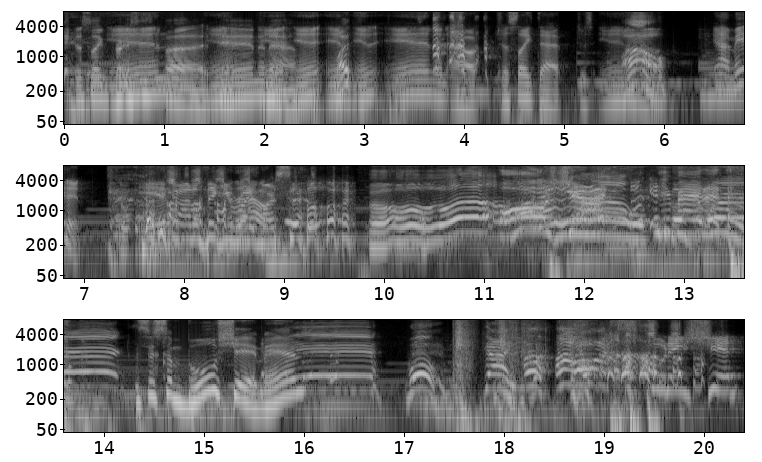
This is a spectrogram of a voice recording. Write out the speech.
Just like Bryce's In, butt. In, and out. In, in, What? in, in and out. Just like that. Just in. and Wow. out. Yeah, I made it. Go in, I don't think you're in and right, out. Marcel. Oh, Oh, oh, oh shit! You made it! This is some bullshit, man. yeah. Whoa. Guys. Oh, Spoon ain't shit.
